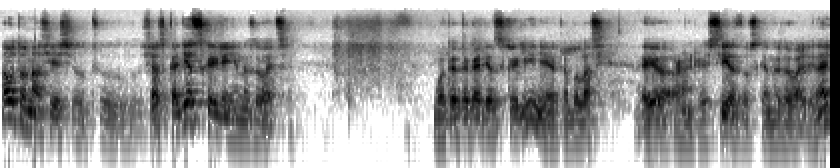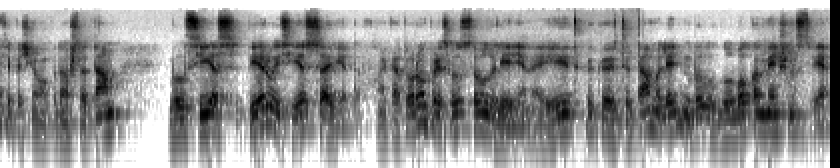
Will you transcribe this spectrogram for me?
А вот у нас есть вот, э, сейчас кадетская линия называется. Вот эта кадетская линия, это была, ее раньше съездовская называли. Знаете почему? Потому что там был съезд, первый съезд Советов, на котором присутствовал Ленин. И там Ленин был в глубоком меньшинстве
